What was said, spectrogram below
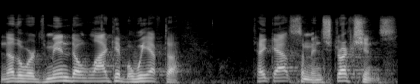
In other words, men don't like it, but we have to take out some instructions.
